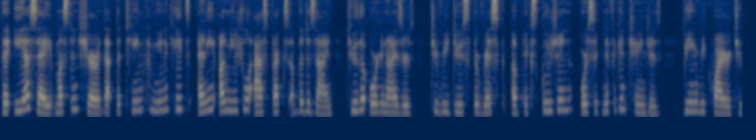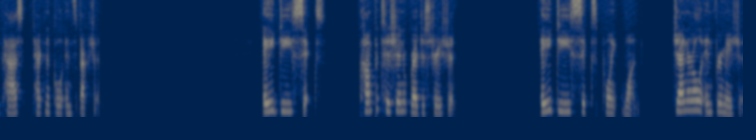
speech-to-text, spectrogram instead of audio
The ESA must ensure that the team communicates any unusual aspects of the design to the organizers to reduce the risk of exclusion or significant changes being required to pass technical inspection. AD 6 Competition Registration AD 6.1 General Information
